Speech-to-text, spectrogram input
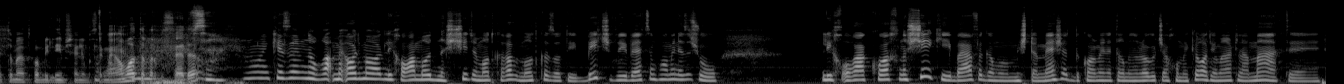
את אומרת פה מילים שאין לי מושג מהיומות, אבל בסדר. כזה נורא, מאוד מאוד, לכאורה מאוד נשית ומאוד קרה ומאוד כזאת היא ביץ', והיא בעצם כמו מין איזשהו... לכאורה כוח נשי, כי היא באה וגם משתמשת בכל מיני טרמינולוגיות שאנחנו מכירות. היא אומרת לה, מה, את uh,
